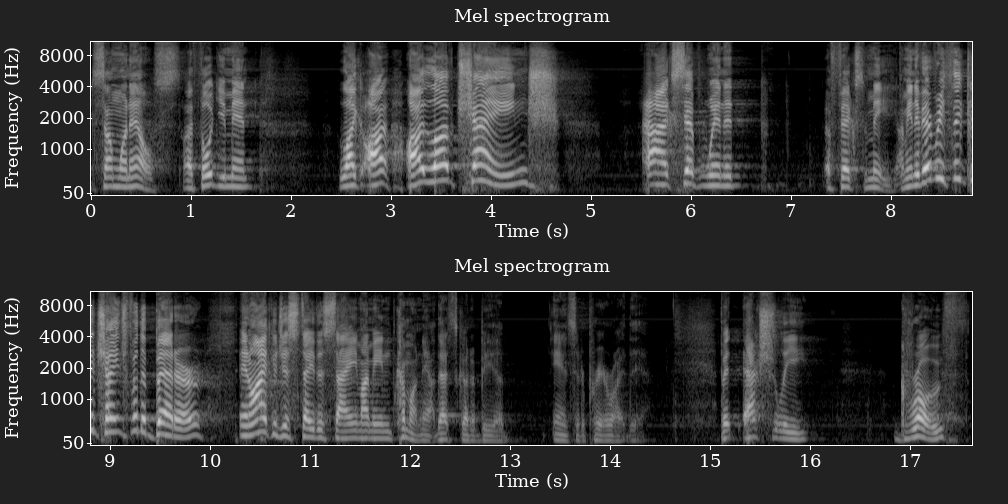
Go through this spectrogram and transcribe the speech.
someone else. I thought you meant, like, I, I love change, uh, except when it affects me. I mean, if everything could change for the better and I could just stay the same, I mean, come on now, that's got to be an answer to prayer right there. But actually, growth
